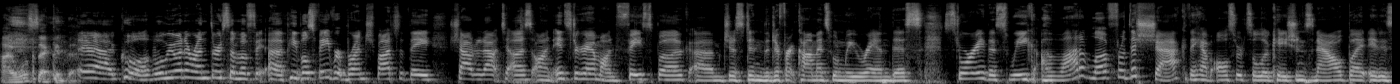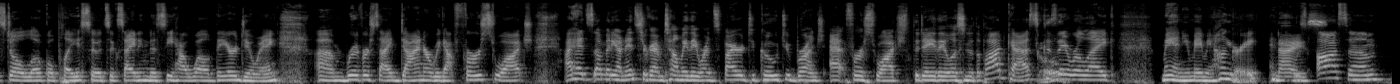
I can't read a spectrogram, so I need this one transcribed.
I will second that. Yeah, cool. Well, we want to run through some of uh, people's favorite brunch spots that they shouted out to us on Instagram, on Facebook, um, just in the different comments when we ran this story this week. A lot of love for the Shack. They have all sorts of locations now, but it is still a local place, so it's exciting to see how well they're doing. Um, Riverside Diner, we got First Watch. I had somebody on Instagram tell me they were inspired to go to brunch at First Watch the day they listened to the podcast because they were like, "Man, you made me hungry." And it was Nice. awesome.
